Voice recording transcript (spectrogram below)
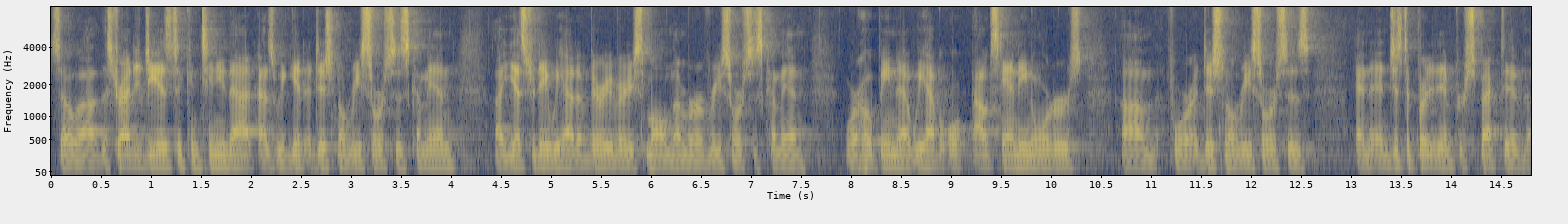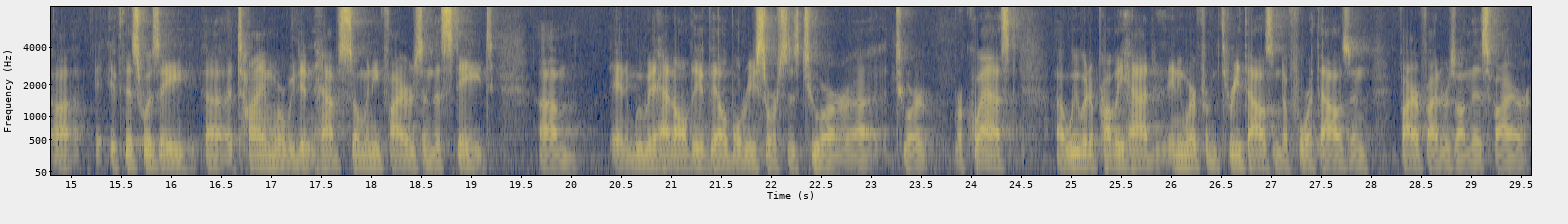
So uh, the strategy is to continue that as we get additional resources come in. Uh, Yesterday, we had a very, very small number of resources come in. We're hoping that we have outstanding orders um, for additional resources. And, and just to put it in perspective, uh, if this was a, uh, a time where we didn't have so many fires in the state, um, and we would have had all the available resources to our, uh, to our request, uh, we would have probably had anywhere from 3,000 to 4,000 firefighters on this fire.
